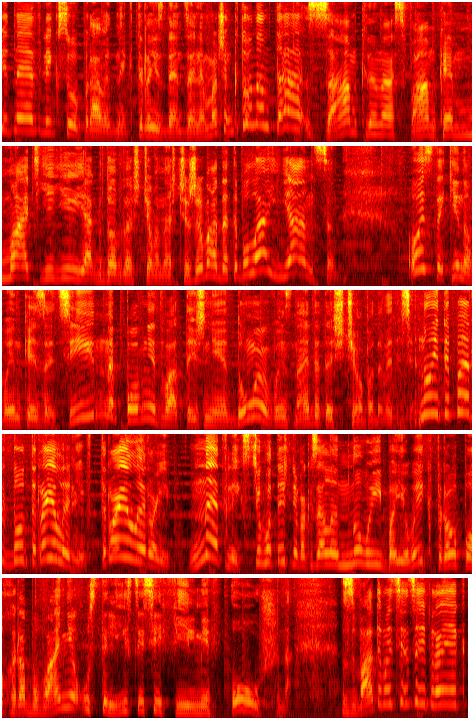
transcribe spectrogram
від Нетфліксу, Праведник 3 з Дензелем Вашингтоном та замкнена з фамки мать її, як добре, що вона ще жива, де ти була, Янсен. Ось такі новинки за ці неповні два тижні. Думаю, ви знайдете що подивитися. Ну і тепер до трейлерів. Трейлери! Netflix цього тижня показали новий бойовик про пограбування у стилістиці фільмів Оушена. Зватиметься цей проєкт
